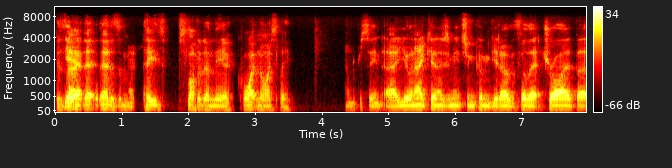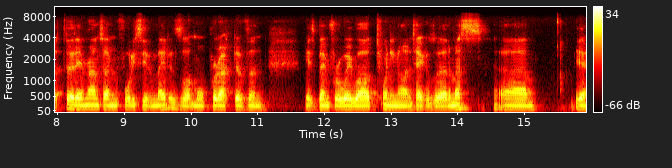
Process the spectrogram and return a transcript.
Because Yeah. that, that that is a, he's slotted in there quite nicely. Hundred percent. Uh, Euan Aitken, as you mentioned, couldn't get over for that try, but 13 runs, 147 metres, a lot more productive than he's been for a wee while. 29 tackles without a miss. Um, yeah,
